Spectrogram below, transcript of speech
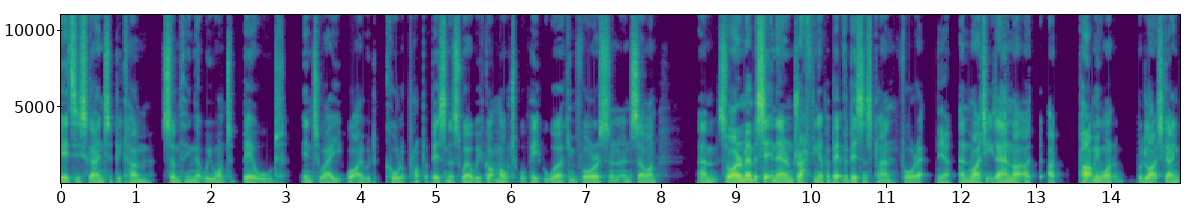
Is this going to become something that we want to build into a what I would call a proper business where we've got multiple people working for us and, and so on? Um, so I remember sitting there and drafting up a bit of a business plan for it Yeah. and writing it down. I, I, part of me want would like to go and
